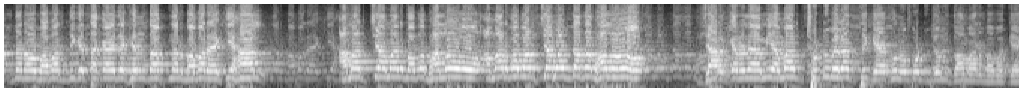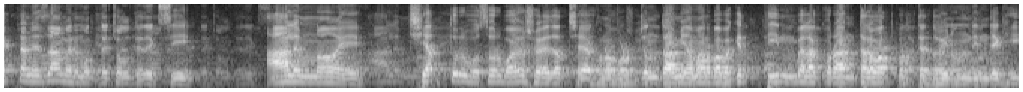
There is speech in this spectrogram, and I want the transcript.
আপনারাও বাবার দিকে তাকায় দেখেন তো আপনার বাবার একই হাল। আমার চেয়ে আমার বাবা ভালো, আমার বাবার চেয়ে আমার দাদা ভালো। যার কারণে আমি আমার ছোটবেলার থেকে এখনও পর্যন্ত আমার বাবাকে একটা নিজামের মধ্যে চলতে দেখছি। আলেম নয়, ছিয়াত্তর বছর বয়স হয়ে যাচ্ছে এখনও পর্যন্ত। আমি আমার বাবাকে তিন বেলা কোরআন তেলাওয়াত করতে দৈনন্দিন দেখি।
